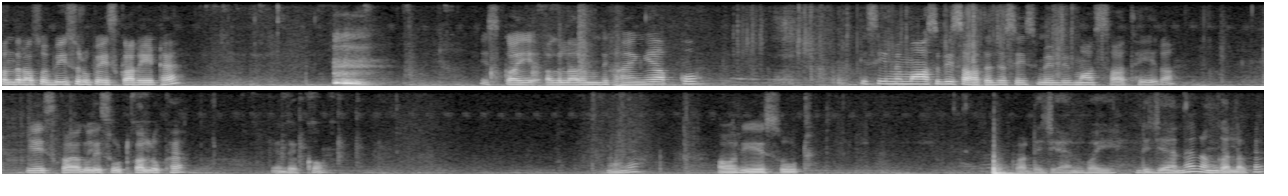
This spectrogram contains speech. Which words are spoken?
पंद्रह सौ बीस रुपये इसका रेट है। इसका ये अगला रंग दिखाएँगे आपको। किसी में मांस भी साथ है, जैसे इसमें भी मांस साथ है ये रहा। ये इसका अगले सूट का लुक है। ये देखो। और ये सूट। का डिज़ाइन वही, डिज़ाइन है, रंग अलग है।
